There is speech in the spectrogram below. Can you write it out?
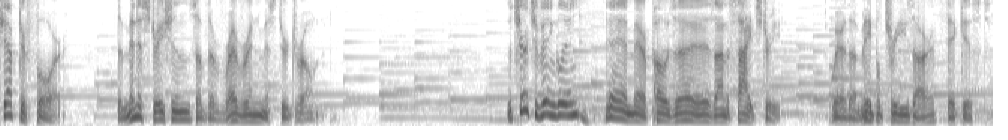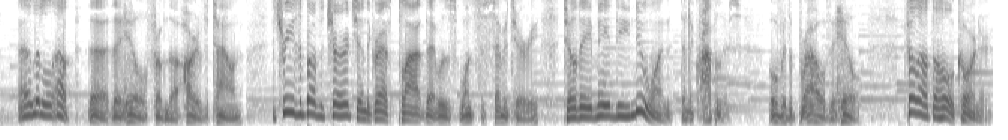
Chapter 4 The Ministrations of the Reverend Mr. Drone. The Church of England in Mariposa is on a side street, where the maple trees are thickest, a little up uh, the hill from the heart of the town. The trees above the church and the grass plot that was once the cemetery, till they made the new one, the necropolis, over the brow of the hill, fill out the whole corner.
